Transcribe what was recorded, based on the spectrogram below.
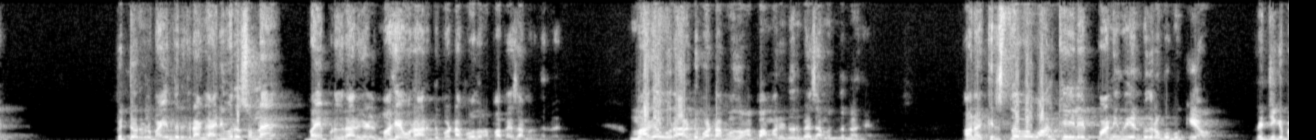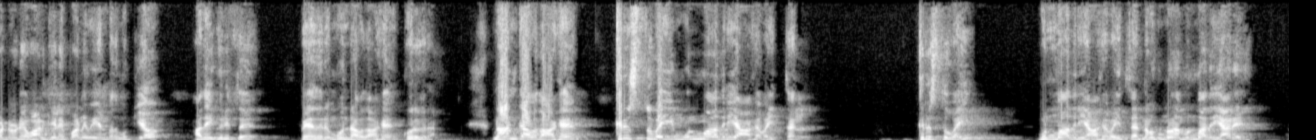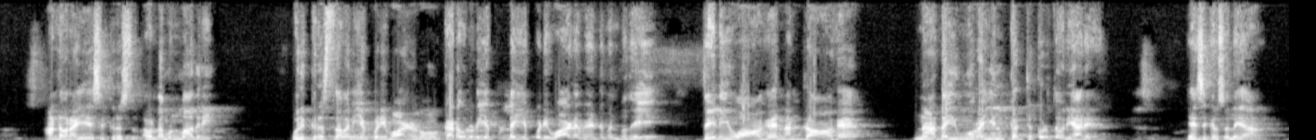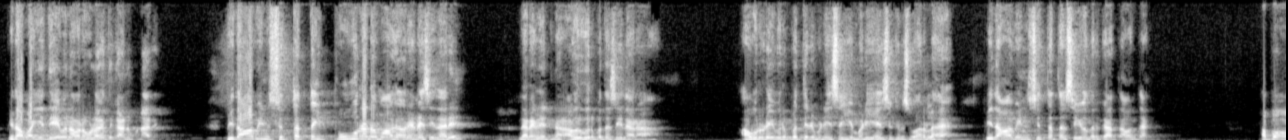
பெற்றோர்கள் பயந்து இருக்கிறாங்க. அறிவுரை சொல்ல பயப்படுகிறார்கள். மகன் ஒரு அரட்டு போட்டால் போதும். அப்பா பேசாமல் இருந்துடுறாரு. மகன் ஒரு அரட்டு போட்டா போதும். அப்பா அம்மா ரெண்டு பேரும் பேசாம இருந்துடுறாங்க. ஆனா கிறிஸ்தவ வாழ்க்கையிலே பணிவு என்பது ரொம்ப முக்கியம். ரட்சிக்கப்பட்டவருடைய வாழ்க்கையிலே பணிவு என்பது முக்கியம். அதை குறித்து பேதரு மூன்றாவதாக கூறுகிறார். நான்காவதாக கிறிஸ்துவை முன்மாதிரியாக வைத்தல். கிறிஸ்துவை முன்மாதிரியாக வைத்தல். நமக்கு முன்னா- முன்மாதிரி யாரு? ஆண்டவராய் இயேசு கிறிஸ்து. அவர்தான் முன்மாதிரி. ஒரு கிறிஸ்தவன் எப்படி வாழணும் கடவுளுடைய பிள்ளை எப்படி வாழ வேண்டும் என்பதை தெளிவாக நன்றாக நடைமுறையில் கற்றுக் கொடுத்தவர் யாரு? ஏசு கிறிஸ்து இல்லையா? பிதாவாகிய தேவன் அவரை உலகத்துக்கு அனுப்பினாரு. பிதாவின் சித்தத்தை பூரணமாக அவர் என்ன செய்தாரு? நிறைவேற்றினார். அவர் விருப்பத்தை செய்தாரா? அவருடைய விருப்பத்தின்படி செய்யும்படி இயேசு கிறிஸ்து வரல. பிதாவின் சித்தத்தை செய்வதற்காகத்தான் வந்தார். அப்போ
